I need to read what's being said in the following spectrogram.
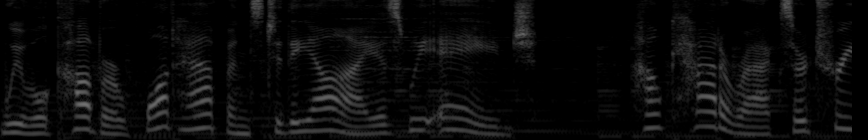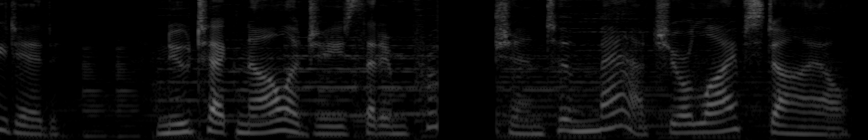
We will cover what happens to the eye as we age, how cataracts are treated, new technologies that improve to match your lifestyle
